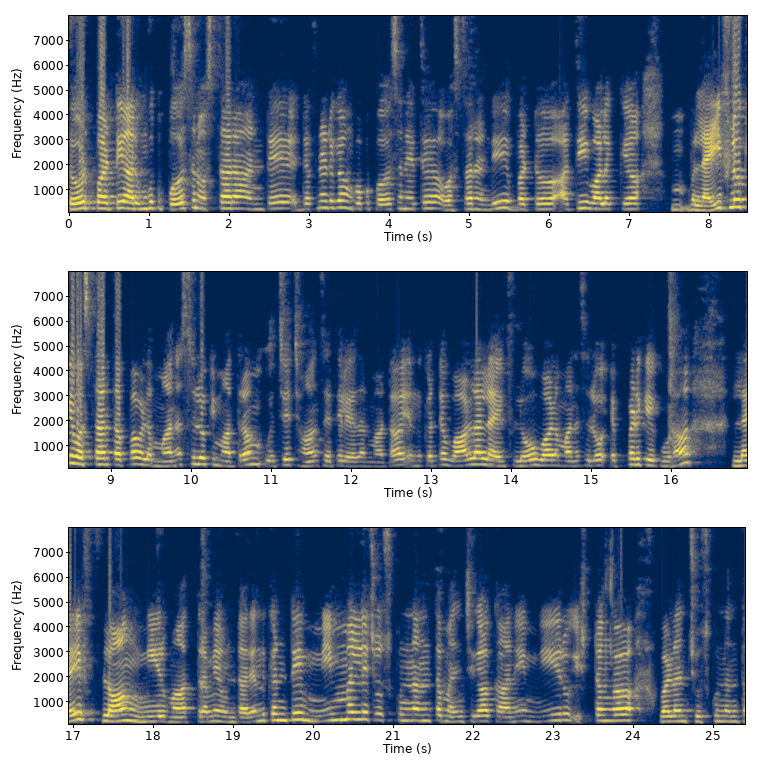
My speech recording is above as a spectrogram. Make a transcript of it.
థర్డ్ పార్టీ ఆర్ ఇంకొక పర్సన్ వస్తారా అంటే డెఫినెట్గా ఇంకొక పర్సన్ అయితే వస్తారండి. బట్ అది వాళ్ళకి లైఫ్లోకి వస్తారు తప్ప వాళ్ళ మనసులోకి మాత్రం వచ్చే ఛాన్స్ అయితే లేదనమాట ఎందుకంటే వాళ్ళ లైఫ్లో వాళ్ళ మనసులో ఎప్పటికీ కూడా లైఫ్ లాంగ్ మీరు మాత్రమే ఉంటారు. ఎందుకంటే మిమ్మల్ని చూసుకున్నంత మంచిగా కానీ మీరు ఇష్టంగా వాళ్ళని చూసుకున్నంత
